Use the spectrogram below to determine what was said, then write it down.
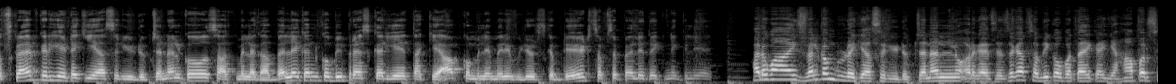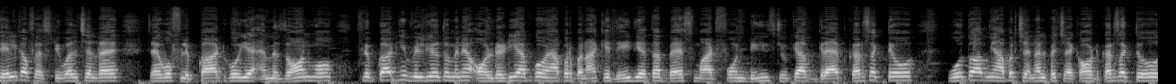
सब्सक्राइब करिए टेकी यासर यूट्यूब चैनल को, साथ में लगा बेल आइकन को भी प्रेस करिए ताकि आपको मिले मेरे वीडियोस के अपडेट सबसे पहले देखने के लिए। हेलो गाइस वेलकम टू डेकियासर यूट्यूब चैनल और गाइस जैसे कि आप सभी को पता है कि यहाँ पर सेल का फेस्टिवल चल रहा है, चाहे वो फ्लिपकार्ट हो या अमेजोन हो। फ्लिपकार्ट की वीडियो तो मैंने ऑलरेडी आपको यहाँ पर बना के दे दिया था बेस्ट स्मार्टफ़ोन डील्स जो कि आप ग्रैब कर सकते हो। वो तो आप यहाँ पर चैनल पर चेकआउट कर सकते हो।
